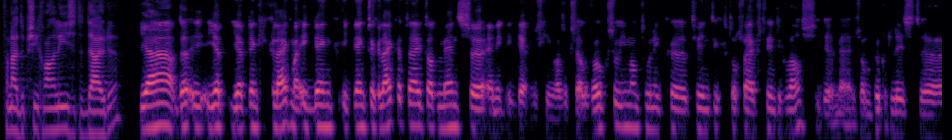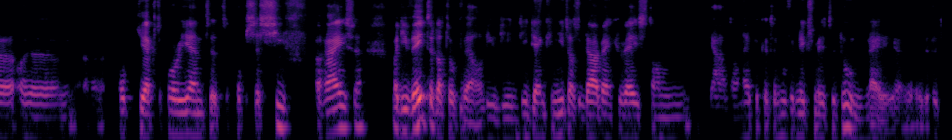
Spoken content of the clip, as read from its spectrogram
vanuit de psychoanalyse te duiden? Ja, je, hebt, je hebt denk ik gelijk. Maar ik denk, ik denk tegelijkertijd dat mensen. En ik, ik denk, misschien was ik zelf ook zo iemand toen ik uh, 20 tot 25 was. Zo'n bucketlist object-oriented, obsessief reizen. Maar die weten dat ook wel. Die, die, die denken niet, als ik daar ben geweest, dan, ja, dan heb ik het en hoef ik niks meer te doen. Nee, eh, het,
